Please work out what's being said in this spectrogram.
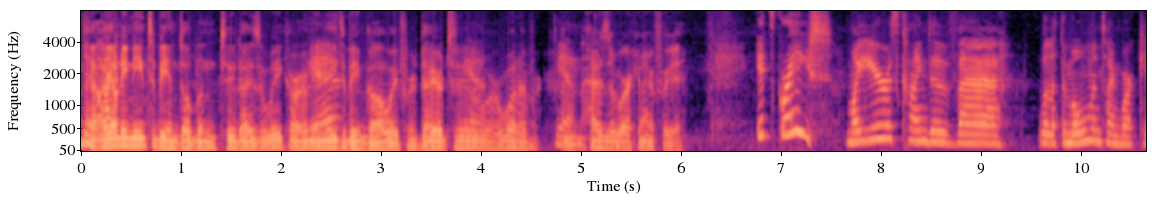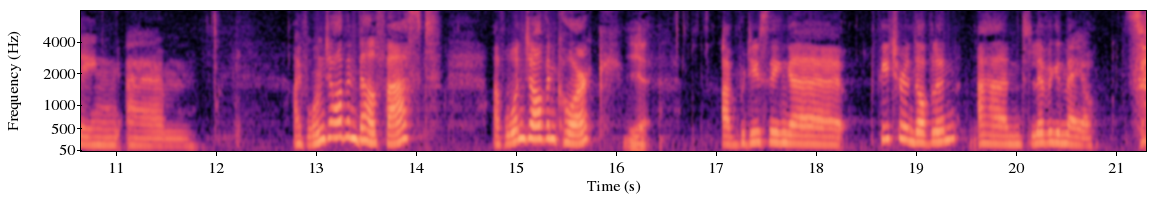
Yeah, I- I only need to be in Dublin two days a week, or I only Yeah. need to be in Galway for a day or two, Yeah. or whatever. yeah, And how's it working out for you? it's great. My year is kind of uh, well. At the moment, I'm working. Um, I've one job in Belfast. I've one job in Cork. Yeah, I'm producing a feature in Dublin and living in Mayo. So,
